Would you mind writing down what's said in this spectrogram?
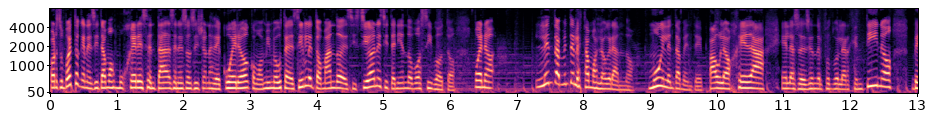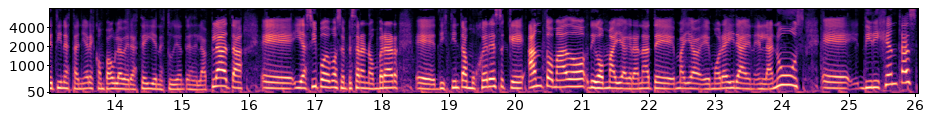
Por supuesto que necesitamos mujeres sentadas en esos sillones de cuero, como a mí me gusta decirle, tomando decisiones y teniendo voz y voto. Bueno, lentamente lo estamos logrando, muy lentamente. Paula Ojeda en la Asociación del Fútbol Argentino, Betina Estañares con Paula Verastegui en Estudiantes de La Plata, eh, y así podemos empezar a nombrar eh, distintas mujeres que han tomado, digo, Maya Granate, Maya eh, Moreira en, en Lanús, dirigentes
